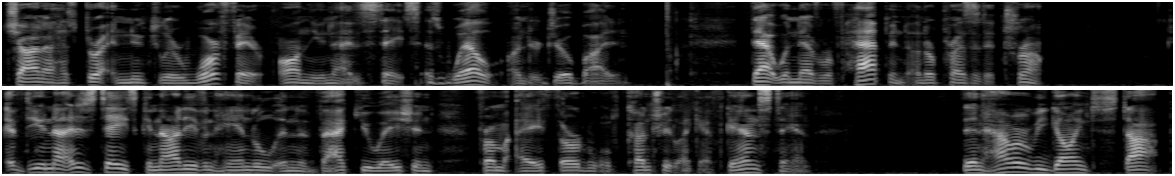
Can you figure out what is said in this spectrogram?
China has threatened nuclear warfare on the United States as well under Joe Biden. That would never have happened under President Trump. If the United States cannot even handle an evacuation from a third world country like Afghanistan, then how are we going to stop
